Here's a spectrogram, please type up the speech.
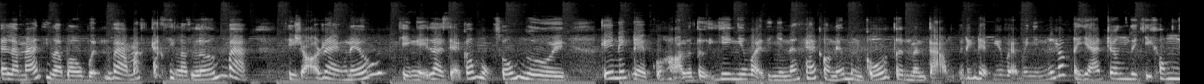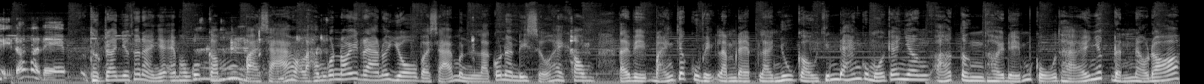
hay là má thì là bầu bỉnh vào mắt cắt thì là lớn và thì rõ ràng nếu chị nghĩ là sẽ có một số người cái nét đẹp của họ là tự nhiên như vậy thì nhìn nó khác. Còn nếu mình cố tình mình tạo một cái nét đẹp như vậy và nhìn nó rất là giả trân thì chị không nghĩ đó là đẹp. Thực ra như thế này nha em không có cấm bà xã hoặc là không có nói ra nói vô bà xã mình là có nên đi sửa hay không. Tại vì bản chất của việc làm đẹp là nhu cầu chính đáng của mỗi cá nhân ở từng thời điểm cụ thể nhất định nào đó.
